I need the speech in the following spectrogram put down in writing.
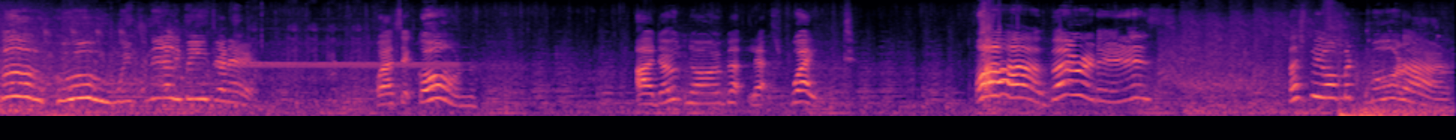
Boo-hoo! We've nearly beaten it. Where's it gone? I don't know, but let's wait. Ah! There it is! Let's be on with McMorland.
